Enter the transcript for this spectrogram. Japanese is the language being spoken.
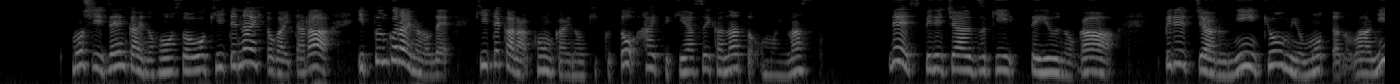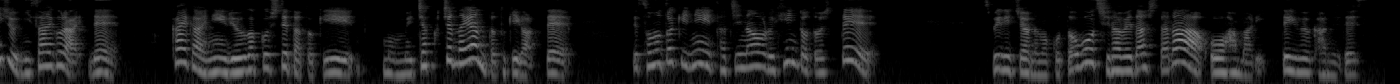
もし前回の放送を聞いてない人がいたら、1分くらいなので、聞いてから今回のを聞くと入ってきやすいかなと思います。で、スピリチュアル好きっていうのが、スピリチュアルに興味を持ったのは22歳ぐらいで、海外に留学してた時、もうめちゃくちゃ悩んだ時があって、で、その時に立ち直るヒントとして、スピリチュアルのことを調べ出したら大ハマりっていう感じです。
